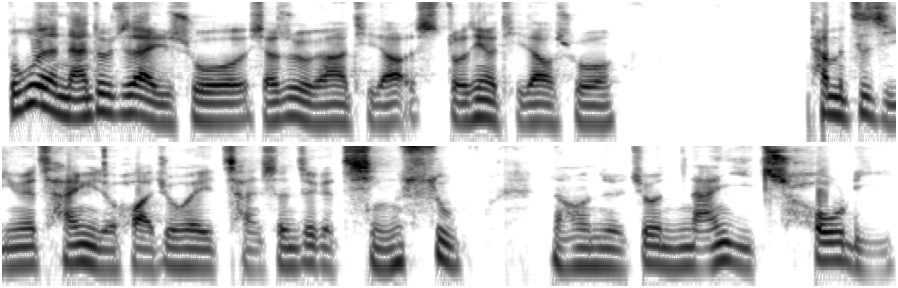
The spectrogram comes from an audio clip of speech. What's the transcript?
不过呢，难度就在于说，小助手刚刚提到，昨天有提到说。他们自己因为参与的话，就会产生这个情愫，然后呢就难以抽离，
